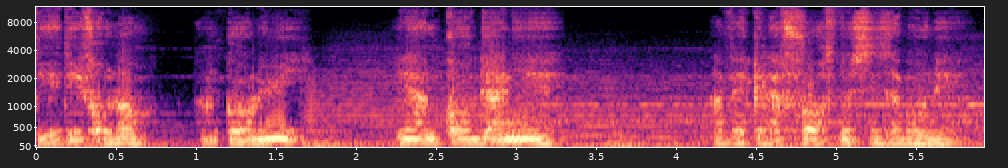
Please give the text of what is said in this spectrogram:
Des défrelons Encore lui Il a encore gagné avec la force de ses abonnés.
